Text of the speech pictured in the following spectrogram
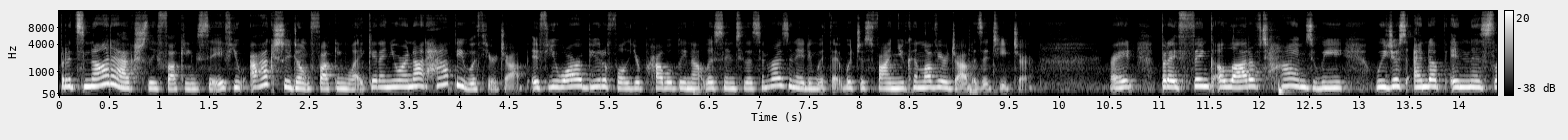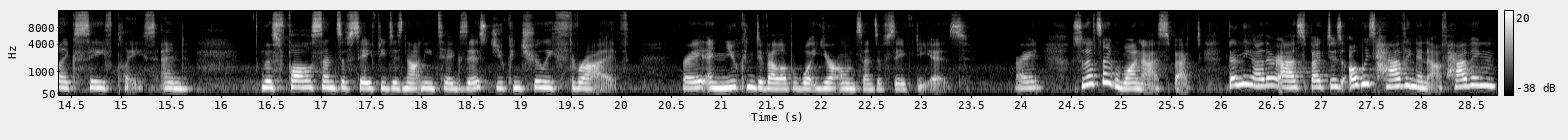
but it's not actually fucking safe. You actually don't fucking like it and you are not happy with your job. If you are beautiful you're probably not listening to this and resonating with it which is fine. You can love your job as a teacher right? But i think a lot of times we we just end up in this like safe place. And this false sense of safety does not need to exist. You can truly thrive, right? And you can develop what your own sense of safety is, right? So that's like one aspect. Then the other aspect is always having enough, having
